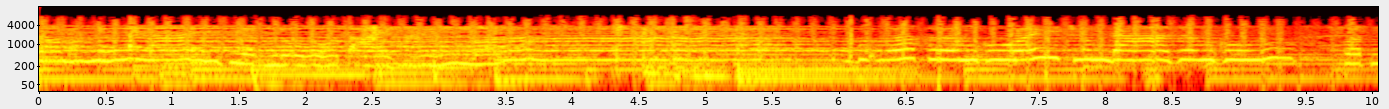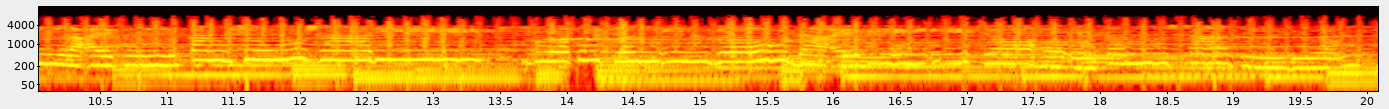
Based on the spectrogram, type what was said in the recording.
rằm như lai diệt độ tại hành ma bữa cơm cuối chun đa dâng cúng, phật lại cùng tăng chúng ra đi. Bước chân in dấu đại bi cho hậu tân xa gì đường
